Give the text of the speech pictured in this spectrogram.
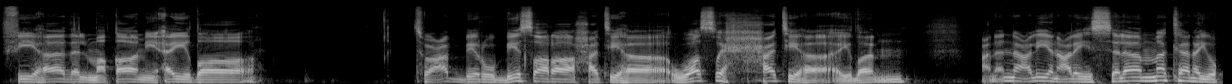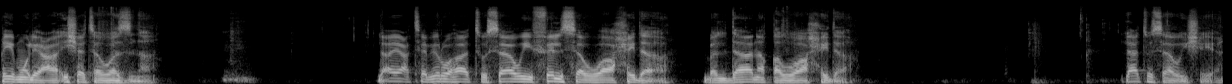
في هذا المقام أيضا تعبر بصراحتها وصحتها أيضا عن أن عليا عليه السلام ما كان يقيم لعائشة وزنا. لا يعتبرها تساوي فلسا واحدة بل دانقا واحدة. لا تساوي شيئا.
